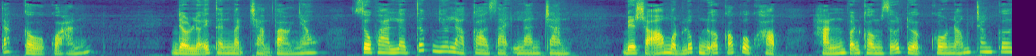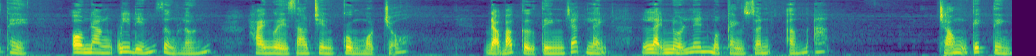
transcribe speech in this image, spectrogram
tác cầu của hắn. Đầu lưỡi thân mật chạm vào nhau, dục hòa lập tức như là cỏ dại lan tràn. Biết rõ một lúc nữa có cuộc họp, hắn vẫn không giữ được khô nóng trong cơ thể, ôm nàng đi đến giường lớn, hai người giao trên cùng một chỗ. Đạo Bắc cử tinh rất lạnh, lại nổi lên một cảnh xuân ấm áp. Trong kích tình,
